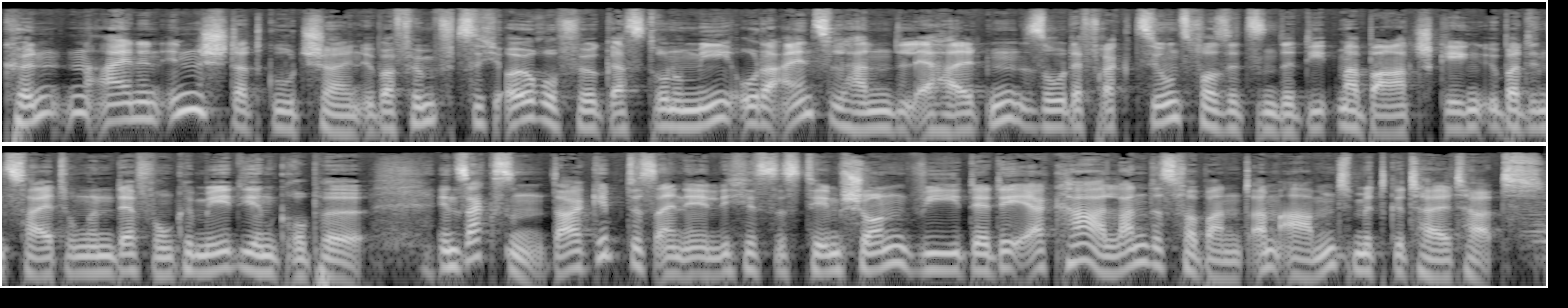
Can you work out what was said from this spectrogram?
könnten einen Innenstadtgutschein über 50 Euro für Gastronomie oder Einzelhandel erhalten, so der Fraktionsvorsitzende Dietmar Bartsch gegenüber den Zeitungen der Funke Mediengruppe. In Sachsen, da gibt es ein ähnliches System schon, wie der DRK Landesverband am Abend mitgeteilt hat.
